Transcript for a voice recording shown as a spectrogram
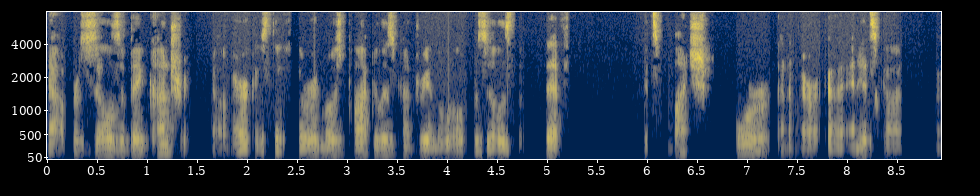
Now, Brazil is a big country. You know, America is the third most populous country in the world. Brazil is the fifth. It's much poorer than America, and it's got a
